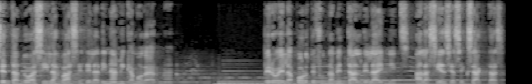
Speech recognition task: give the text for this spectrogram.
sentando así las bases de la dinámica moderna. Pero el aporte fundamental de Leibniz a las ciencias exactas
